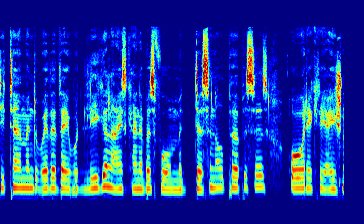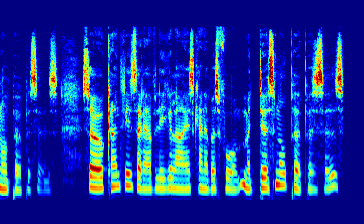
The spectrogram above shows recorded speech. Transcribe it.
determined whether they would legalize cannabis for medicinal purposes or recreational purposes. So, countries that have legalized cannabis for medicinal purposes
